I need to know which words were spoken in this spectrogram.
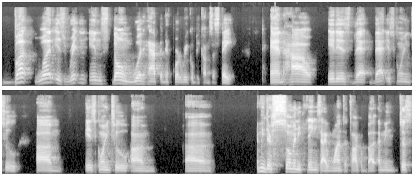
but what is written in stone would happen if Puerto Rico becomes a state and how it is that that is going to um, is going to um, uh, I mean, there's so many things I want to talk about. I mean, just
